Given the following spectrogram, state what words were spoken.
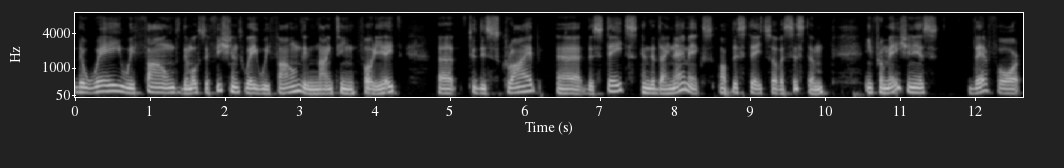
the way we found, the most efficient way we found in 1948 uh, to describe uh, the states and the dynamics of the states of a system, information is therefore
